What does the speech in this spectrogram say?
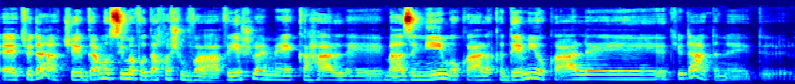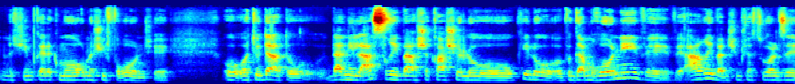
אה, את יודעת, שגם עושים עבודה חשובה ויש להם אה, קהל אה, מאזינים או קהל אקדמי או קהל, את יודעת, אנשים כאלה כמו אורנה שפרון, ש... או את יודעת, או דני לסרי בהשקה שלו, כאילו, וגם רוני וארי ואנשים שעשו על זה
